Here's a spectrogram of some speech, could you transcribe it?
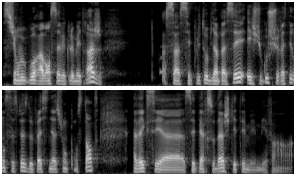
si on veut pouvoir avancer avec le métrage. Ça s'est plutôt bien passé, et du coup, je suis resté dans cette espèce de fascination constante avec ces, euh, ces personnages qui étaient, mais, mais enfin,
